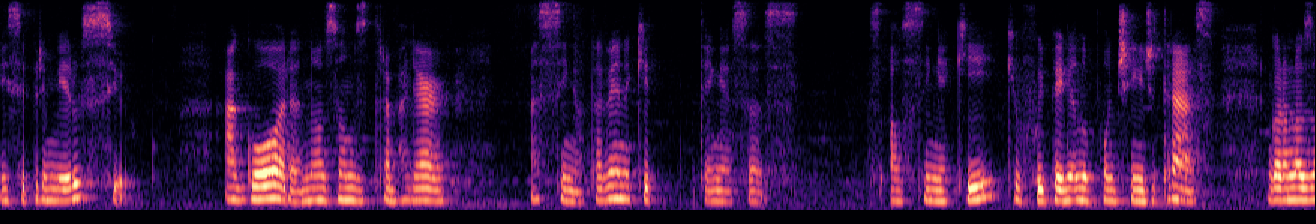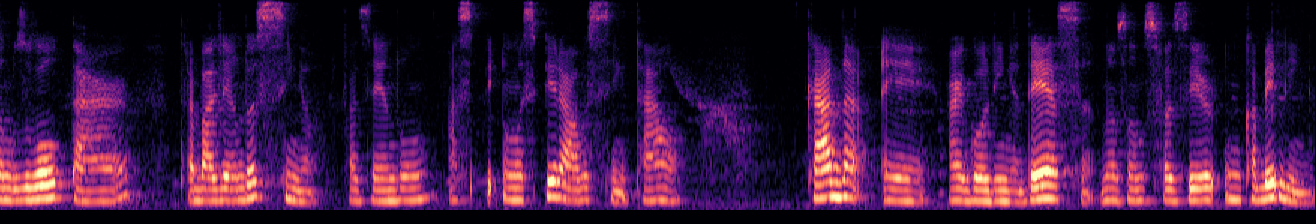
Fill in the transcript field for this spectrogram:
esse primeiro círculo. Agora nós vamos trabalhar assim, ó, tá vendo que tem essas alcinha aqui que eu fui pegando o pontinho de trás? Agora nós vamos voltar trabalhando assim, ó, fazendo um, uma espiral assim, tá? Ó. Cada é, argolinha dessa, nós vamos fazer um cabelinho,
